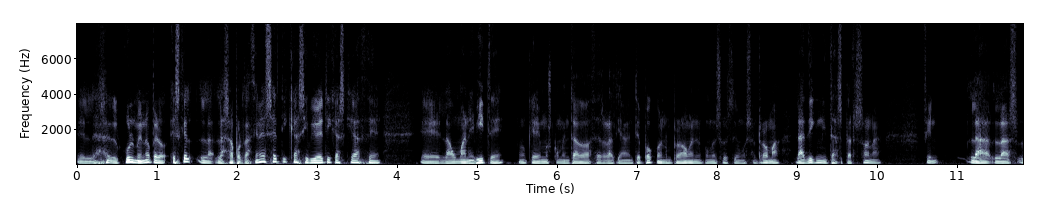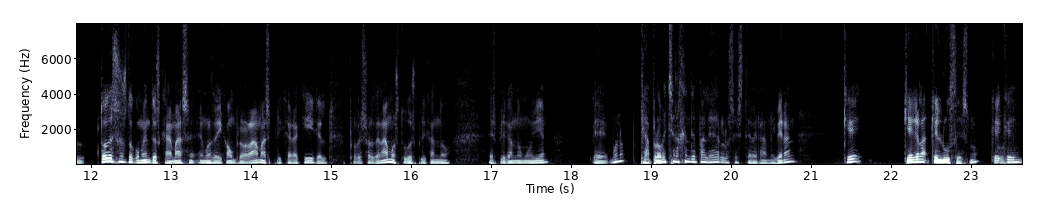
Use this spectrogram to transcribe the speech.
el, culmen, ¿no? pero es que las aportaciones éticas y bioéticas que hace eh, la Humanevite, que hemos comentado hace relativamente poco en un programa en el Congreso que estuvimos en Roma, la Dignitas Persona, en fin, las, todos esos documentos que además hemos dedicado un programa a explicar aquí, que el profesor Denamo estuvo explicando, explicando muy bien, eh, bueno, que aproveche la gente para leerlos este verano y verán qué, qué, qué luces, ¿no? Qué, qué,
